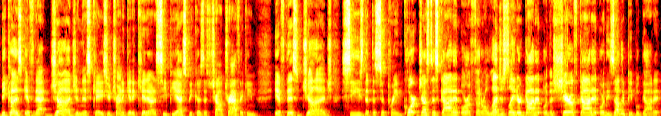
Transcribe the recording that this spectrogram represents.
Because if that judge, in this case, you're trying to get a kid out of CPS because it's child trafficking, if this judge sees that the Supreme Court justice got it, or a federal legislator got it, or the sheriff got it, or these other people got it,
